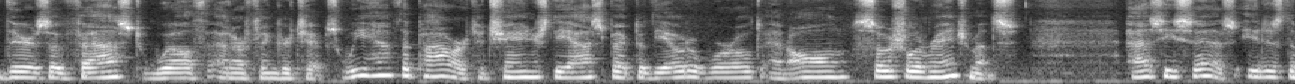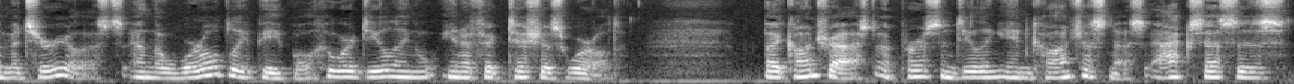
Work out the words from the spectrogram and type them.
there's a vast wealth at our fingertips. We have the power to change the aspect of the outer world and all social arrangements. As he says, it is the materialists and the worldly people who are dealing in a fictitious world. By contrast, a person dealing in consciousness accesses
